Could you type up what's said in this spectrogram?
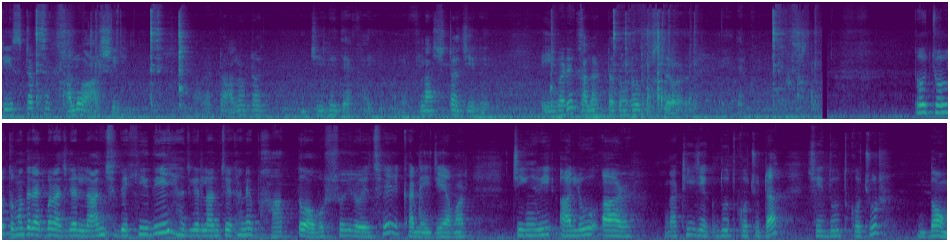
টেস্টটা খুব ভালো আসে। একটা আলোটা জেলে দেখাই মানে ফ্লাশটা জেলে। এইবারে কালারটা তোমরা বুঝতে পারবে। এই দেখো। তো চলো তোমাদের একবার আজকের লাঞ্চ দেখিয়ে দিই। আজকের লাঞ্চে এখানে ভাত তো অবশ্যই রয়েছে। এখানে যে আমার চিংড়ি, আলু আর গাঠি যে দুধ কচুটা, সেই দুধ কচুর দম।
